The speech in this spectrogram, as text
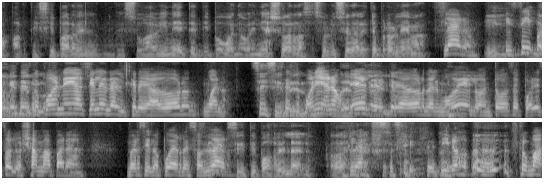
a participar del- de su gabinete, tipo, bueno, venía a ayudarnos a solucionar este problema. Claro. Y- Y, sí, y no porque se los supone fondos. aquel era el creador, bueno, Sí, sí, se del- suponía, no, del él era el creador del modelo, entonces por eso lo llama para ver si lo puede resolver. Sí, sí, tipo arreglalo. Claro, sí, te tiró. Toma.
